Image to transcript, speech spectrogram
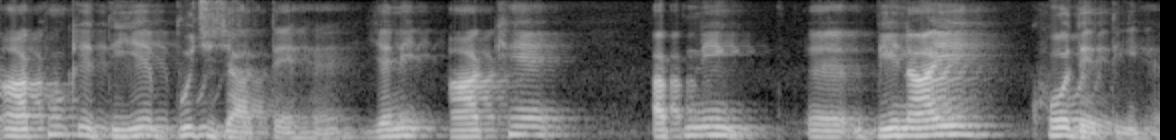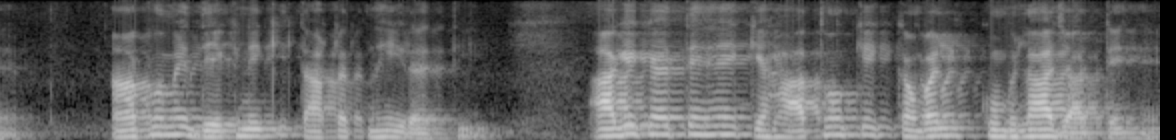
آنکھوں کے دیے بجھ جاتے ہیں یعنی آنکھیں اپنی بینائی کھو دیتی ہیں۔ آنکھوں میں دیکھنے کی طاقت نہیں رہتی۔ آگے کہتے ہیں کہ ہاتھوں کے کمل کمبھلا جاتے ہیں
